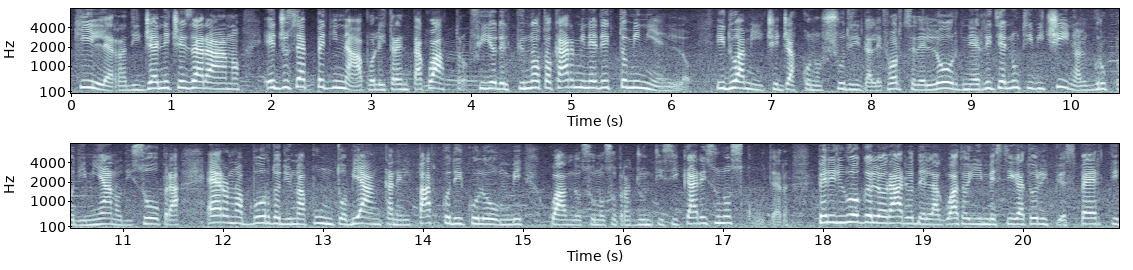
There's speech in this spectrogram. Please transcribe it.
killer di Jenny Cesarano, e Giuseppe di Napoli, 34, figlio del più noto Carmine detto Miniello. I due amici, già conosciuti dalle forze dell'ordine e ritenuti vicini al gruppo di Miano di Sopra, erano a bordo di una punto bianca nel Parco dei Colombi quando sono sopraggiunti i sicari su uno scooter. Per il luogo e l'orario dell'agguato gli investigatori più esperti esperti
